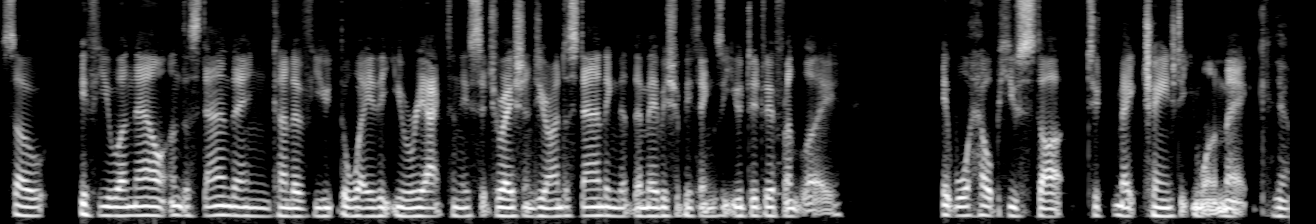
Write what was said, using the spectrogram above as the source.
So if you are now understanding kind of you the way that you react in these situations, you're understanding that there maybe should be things that you do differently, it will help you start to make change that you want to make. Yeah.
